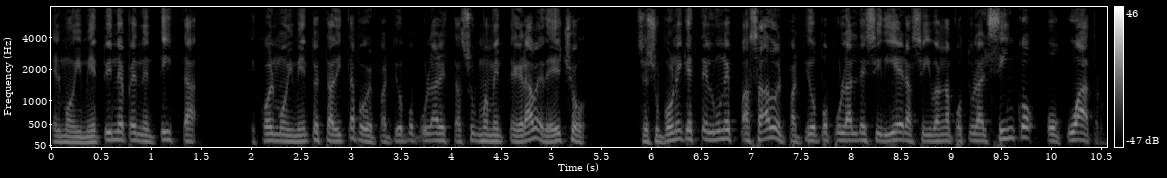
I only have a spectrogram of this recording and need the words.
el movimiento independentista es con el movimiento estadista, porque el Partido Popular está sumamente grave. De hecho, se supone que este lunes pasado el Partido Popular decidiera si iban a postular cinco o cuatro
